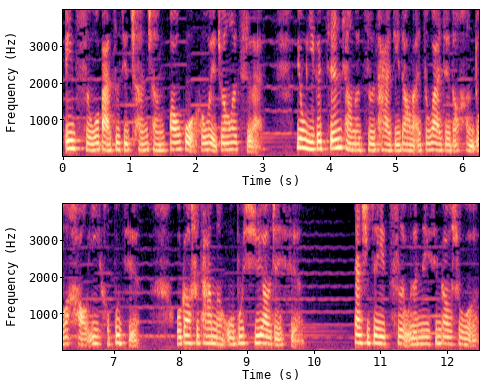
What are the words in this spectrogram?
因此我把自己层层包裹和伪装了起来，用一个坚强的姿态抵挡来自外界的很多好意和不解。我告诉他们我不需要这些，但是这一次我的内心告诉我，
